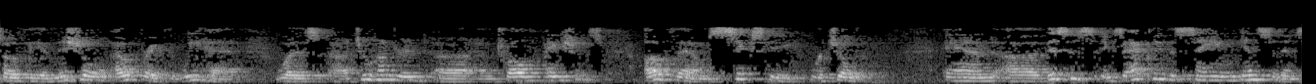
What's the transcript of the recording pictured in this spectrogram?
so the initial outbreak that we had was uh, 212 patients. Of them, 60 were children. And uh, this is exactly the same incidence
